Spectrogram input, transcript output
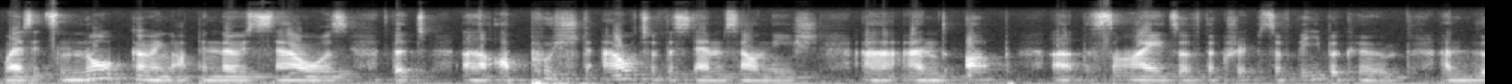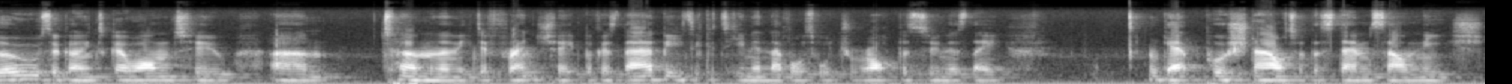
whereas it's not going up in those cells that uh, are pushed out of the stem cell niche uh, and up at the sides of the crypts of Lieberkühn, and those are going to go on to um, terminally differentiate because their beta-catenin levels will drop as soon as they get pushed out of the stem cell niche.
